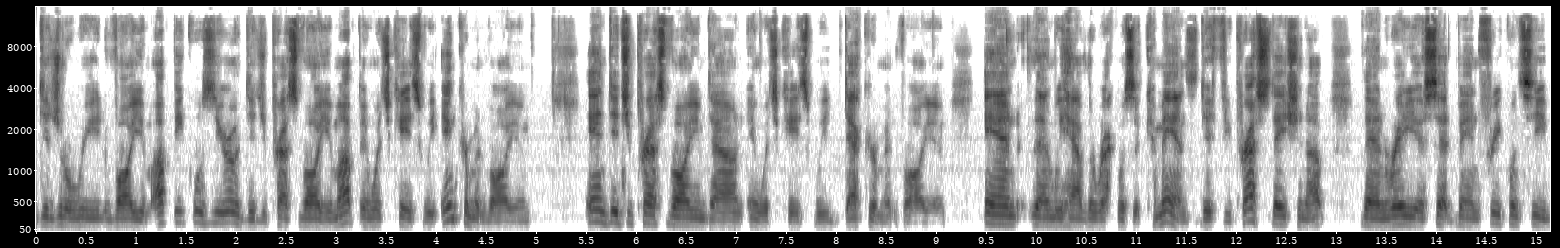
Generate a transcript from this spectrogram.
digital read volume up equals 0. Did you press volume up, in which case we increment volume? And did you press volume down, in which case we decrement volume? And then we have the requisite commands. If you press station up, then radio set band frequency,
